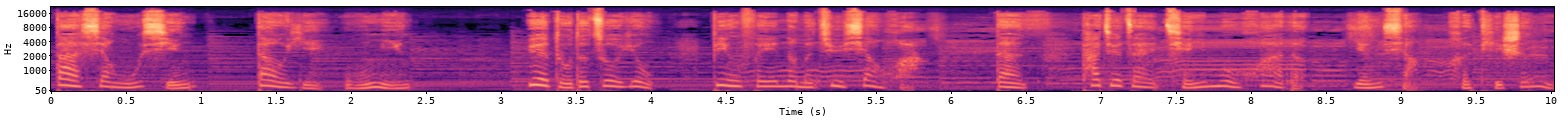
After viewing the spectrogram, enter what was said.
大象无形，道隐无名。”阅读的作用并非那么具象化，但它却在潜移默化的影响和提升你。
